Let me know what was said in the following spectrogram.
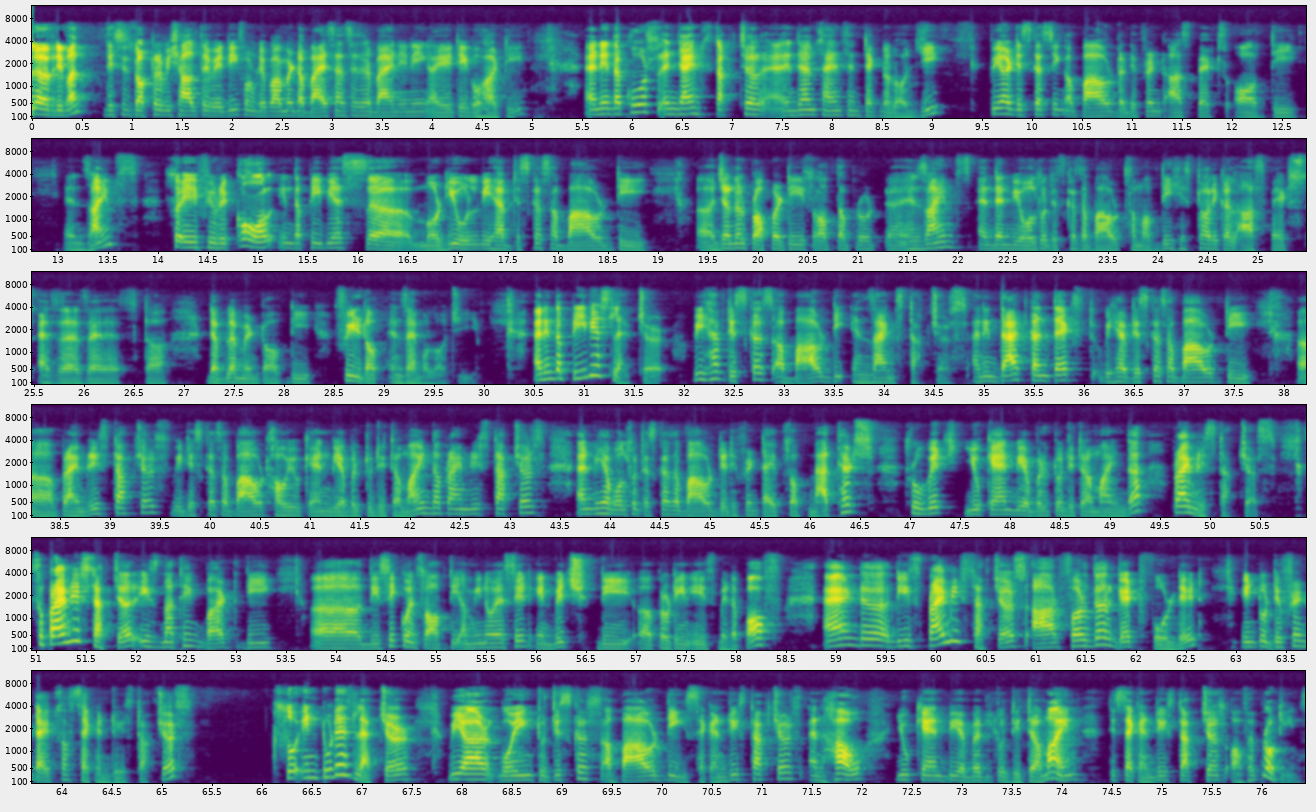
Hello everyone, this is Dr. Vishal Trivedi from Department of Biosciences and Bioengineering IIT Guwahati and in the course Enzyme Structure, Enzyme Science and Technology, we are discussing about the different aspects of the enzymes. So, if you recall in the previous uh, module, we have discussed about the uh, general properties of the uh, enzymes and then we also discuss about some of the historical aspects as, as well as the development of the field of enzymology. And in the previous lecture, we have discussed about the enzyme structures and in that context we have discussed about the uh, primary structures, we discuss about how you can be able to determine the primary structures and we have also discussed about the different types of methods through which you can be able to determine the primary structures. So, primary structure is nothing but the the sequence of the amino acid in which the uh, protein is made up of and uh, these primary structures are further get folded into different types of secondary structures. So, in today's lecture we are going to discuss about the secondary structures and how you can be able to determine the secondary structures of a proteins.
